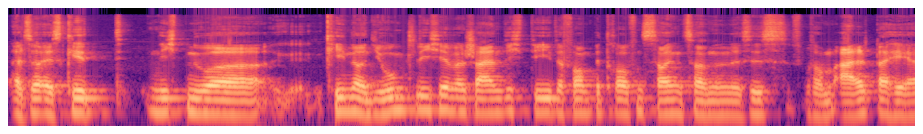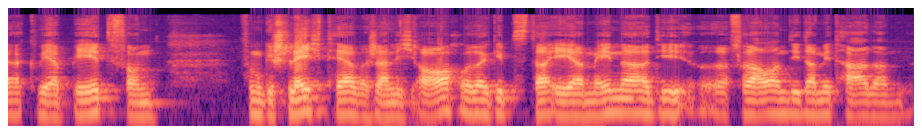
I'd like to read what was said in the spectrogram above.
Also es geht nicht nur Kinder und Jugendliche wahrscheinlich, die davon betroffen sind, sondern es ist vom Alter her querbeet, von, vom Geschlecht her wahrscheinlich auch. Oder gibt es da eher Männer, die oder Frauen, die damit hadern?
